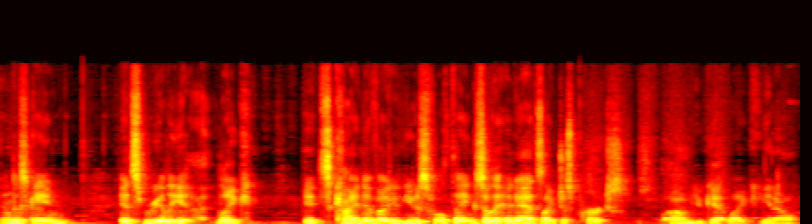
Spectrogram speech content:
in this game. It's really like it's kind of a useful thing. So that it adds like just perks. Um, you get like you know,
